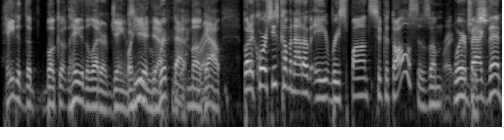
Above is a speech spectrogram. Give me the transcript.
hated the book, of, hated the letter of James. Well, he he- yeah, ripped that yeah, mug right. out. But of course, he's coming out of a response to Catholicism, Right, where back is- then,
